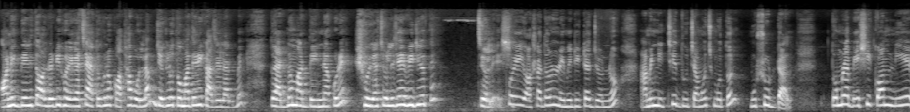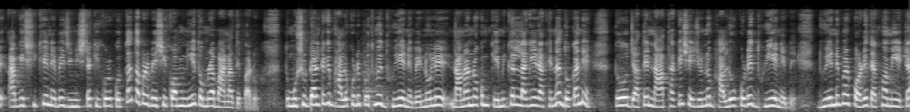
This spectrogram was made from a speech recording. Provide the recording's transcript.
অনেক দেরিতে অলরেডি হয়ে গেছে, এতগুলো কথা বললাম, যেগুলো তোমাদেরই কাজে লাগবে। তো একদম আর দেরি না করে সোজা চলে যায় ভিডিওতে। চলে এসো। এই অসাধারণ রেমেডিটার জন্য আমি নিচ্ছি দু চামচ মতন মুসুর ডাল। তোমরা বেশি কম নিয়ে আগে শিখে নেবে জিনিসটা কী করে করতে তারপর বেশি কম নিয়ে তোমরা বানাতে পারো। তো মুসুর ডালটাকে ভালো করে প্রথমে ধুয়ে নেবে নলে নানান রকম কেমিক্যাল লাগিয়ে রাখে না দোকানে, তো যাতে না থাকে সেই জন্য ভালো করে ধুয়ে নেবে। ধুয়ে নেবার পরে দেখো আমি এটা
